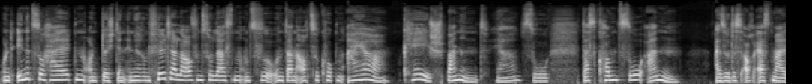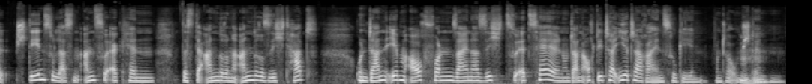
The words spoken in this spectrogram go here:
und innezuhalten und durch den inneren Filter laufen zu lassen und zu, und dann auch zu gucken, ah ja, okay, spannend, ja, so, das kommt so an. Also das auch erstmal stehen zu lassen, anzuerkennen, dass der andere eine andere Sicht hat und dann eben auch von seiner Sicht zu erzählen und dann auch detaillierter reinzugehen unter Umständen. Mhm.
